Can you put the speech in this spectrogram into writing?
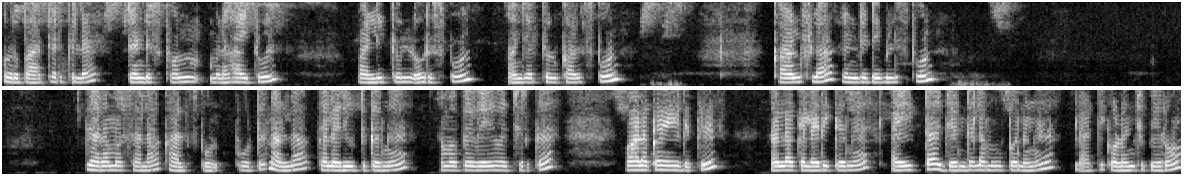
ஒரு பாத்திரத்தில் ரெண்டு ஸ்பூன் மிளகாய்த்தூள் மல்லித்தூள் ஒரு ஸ்பூன் மஞ்சள் தூள் கால் ஸ்பூன் கார்ன்ஃப்ளவர் ரெண்டு டேபிள் ஸ்பூன் கரம் மசாலா கால் ஸ்பூன் போட்டு நல்லா கிளறி விட்டுக்கோங்க. நம்ம இப்போ வேக வச்சுருக்க வாழைக்காயை எடுத்து நல்லா கிளறிக்கோங்க. லைட்டாக ஜெண்டலாக மூவ் பண்ணுங்கள் இல்லாட்டி குழஞ்சி போயிடும்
